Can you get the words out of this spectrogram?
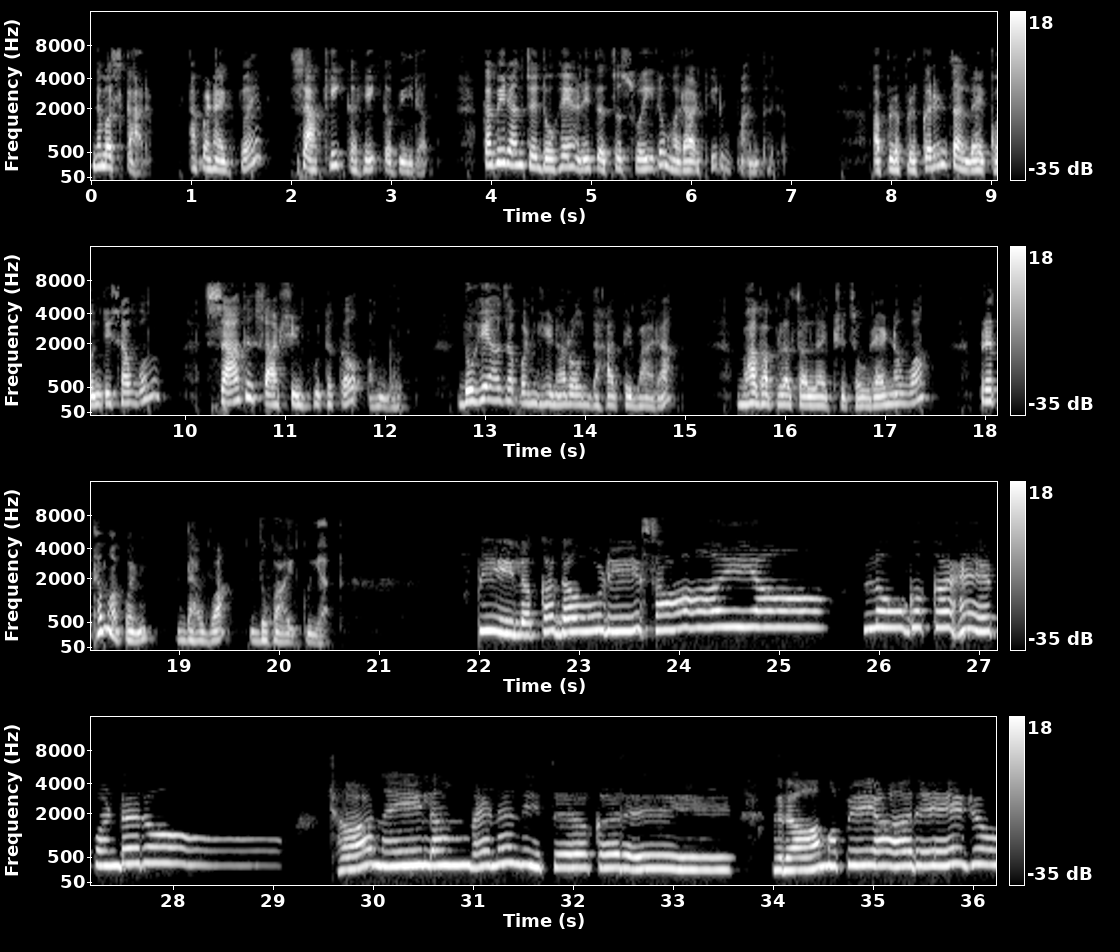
नमस्कार. आपण ऐकतोय साखी कहे कबीर. कबीरांचे दोहे आणि त्याचं स्वैर मराठी रूपांतर. आपलं प्रकरण चाललंय एकोणतीसावं. साध साशीभूतक अंग. दोहे आज आपण घेणार आहोत दहा ते बारा. भाग आपला चालला एकशे चौऱ्याण्णववा. प्रथम आपण दहावा दोहा ऐकूयात. पीलक कदौडी साया. लोग कहे पंडरो छान लंघन नित करे राम प्यारे जो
